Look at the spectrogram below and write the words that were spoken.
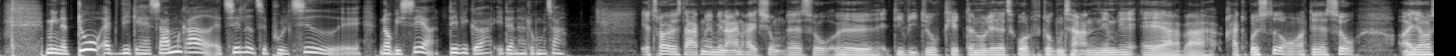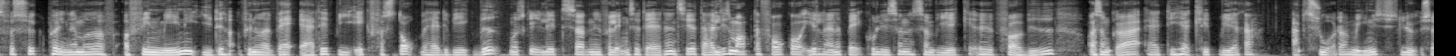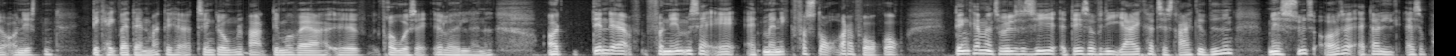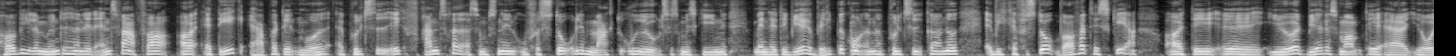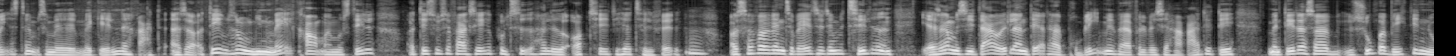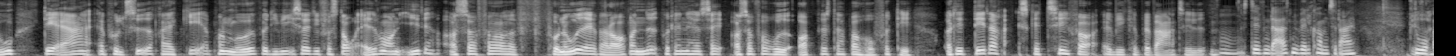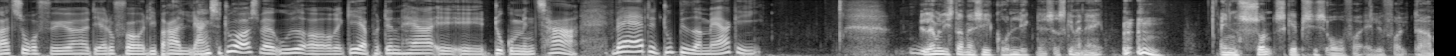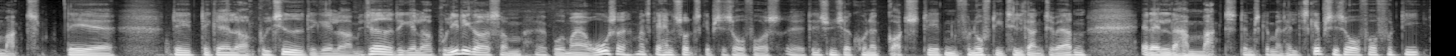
Mener du, at vi kan have samme grad af tillid til politiet, øh, når vi ser det, vi gør i den her dokumentar? Jeg tror, jeg vil starte med min egen reaktion, da jeg så øh, de videoklip, der nu ligger til grund for dokumentaren, nemlig at jeg var ret rystet over det, jeg så, og jeg har også forsøgt på en eller anden måde at, at finde mening i det, og finde ud af, hvad er det, vi ikke forstår, hvad er det, vi ikke ved. Måske lidt sådan i forlængelse af det andet, siger, der er ligesom op, der foregår et eller andet bag kulisserne, som vi ikke øh, får at vide, og som gør, at de her klip virker absurde og meningsløse og næsten det kan ikke være Danmark, det her, tænkte jeg umiddelbart. Det må være øh, fra USA eller et eller andet. Og den der fornemmelse af, at man ikke forstår, hvad der foregår, den kan man selvfølgelig så sige, at det er så fordi, jeg ikke har tilstrækkelig viden, men jeg synes også, at der altså påviler myndighederne et ansvar for, og at det ikke er på den måde, at politiet ikke fremtræder som sådan en uforståelig magtudøvelsesmaskine, men at det virker velbegrundet, når politiet gør noget, at vi kan forstå, hvorfor det sker, og at det øh, i øvrigt virker som om, det er i overensstemmelse med, med gældende ret. Altså, og det er sådan nogle minimalkrav, man må stille, og det synes jeg faktisk ikke, at politiet har levet op til i de her tilfælde. Mm. Og så for at vende tilbage til det med tilliden, ja, så kan man sige, der er jo et eller andet der, der er et problem i hvert fald, hvis jeg har ret i det. Men det, der så er super vigtigt nu, det er, at politiet reagerer på en måde, hvor de viser, at de forstår alvoren i det, og så får fundet ud af, hvad der er op og ned på den her sag, og så får ryddet op, hvis der er behov for det. Og det er det, der skal til for, at vi kan bevare tilliden. Mm. Steffen Larsen, velkommen til dig. Du er retsordfører, og det er du for Liberal Alliance. Du har også været ude og reagere på den her øh, øh dokumentar. Hvad er det, du bider mærke i? Lad mig lige starte med at sige, grundlæggende, så skal man have en sund skepsis over for alle folk, der har magt. Det, øh, det, det gælder politiet, det gælder militæret, det gælder politikere, som øh, både mig og Rosa. Man skal have en sund skepsis over for os. Øh, det synes jeg kun er godt. Det er den fornuftige tilgang til verden, at alle, der har magt, dem skal man have lidt skepsis over for, fordi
